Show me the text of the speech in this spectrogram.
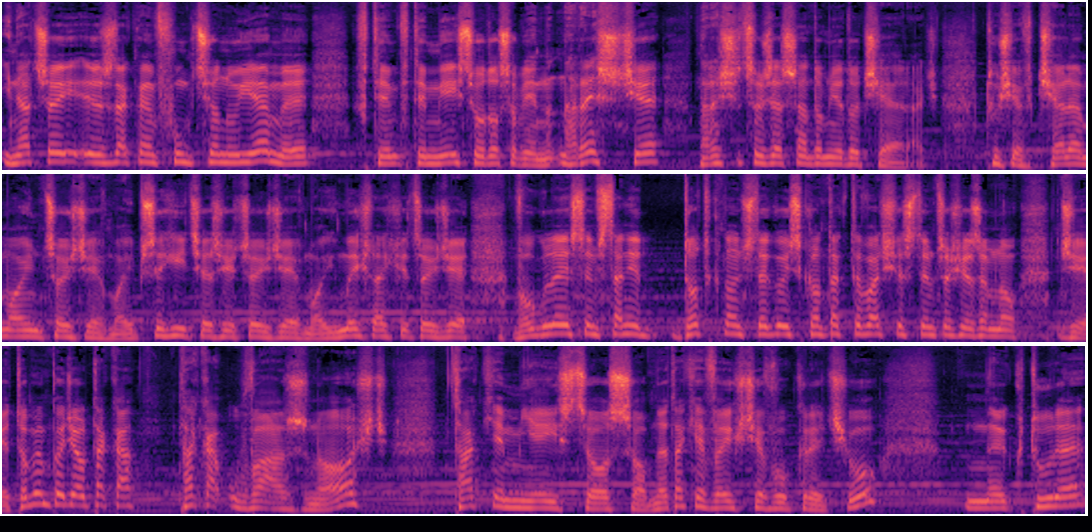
inaczej, y, że tak powiem, funkcjonujemy w tym, w tym miejscu od osoby. Nareszcie, nareszcie coś zaczyna do mnie docierać. Tu się w ciele moim coś dzieje, w mojej psychice się coś dzieje, w moich myślach się coś dzieje. W ogóle jestem w stanie dotknąć tego i skontaktować się z tym, co się ze mną dzieje. To bym powiedział taka, taka uważność, takie miejsce osobne, takie wejście w ukryciu, które,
